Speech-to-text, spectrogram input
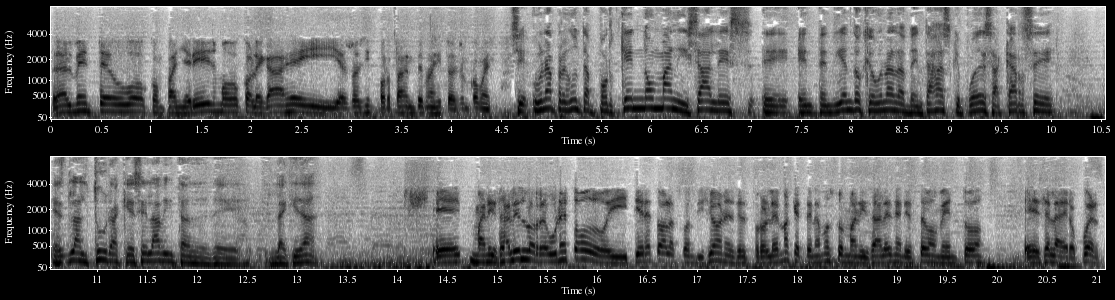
realmente hubo compañerismo, hubo colegaje y eso es importante en una situación como esta. Sí, una pregunta, ¿por qué no Manizales, eh, entendiendo que una de las ventajas que puede sacarse es la altura, que es el hábitat de, de la equidad? Eh, Manizales lo reúne todo y tiene todas las condiciones. El problema que tenemos con Manizales en este momento es el aeropuerto.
